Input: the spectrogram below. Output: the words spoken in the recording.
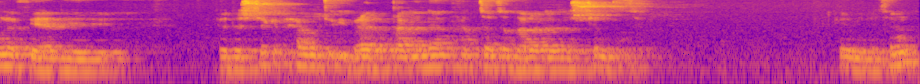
هنا في هذه هذا الشكل حاولت إبعاده قليلا حتى تظهر لنا الشمس. كاملة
